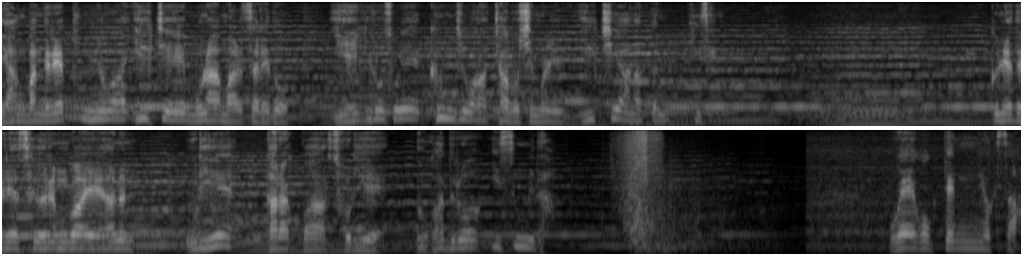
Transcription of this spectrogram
양반들의 풍요와 일제의 문화 말살에도 얘기로서의 긍지와 자부심을 잃지 않았던 기생. 그네들의 서름과 애하는 우리의 가락과 소리에 녹아들어 있습니다. 왜곡된 역사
